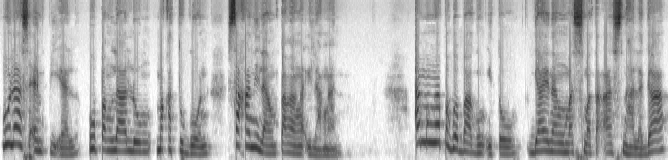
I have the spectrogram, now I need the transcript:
mula sa MPL upang lalong makatugon sa kanilang pangangailangan. Ang mga pagbabagong ito, gaya ng mas mataas na halaga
